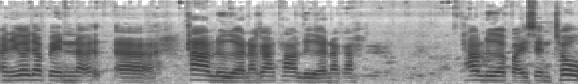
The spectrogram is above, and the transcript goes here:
อันนี้ก็จะเป็นอ่อท่าเรือนะคะ ท่าเรือนะคะ ท่าเรือไปเซ็นทรัล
